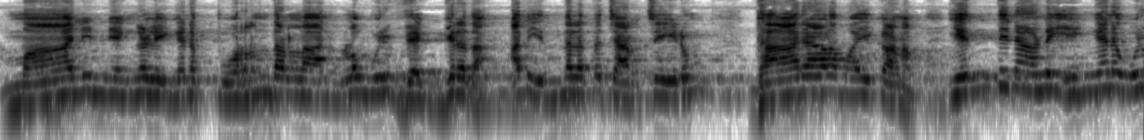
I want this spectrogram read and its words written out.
മാലിന്യങ്ങൾ ഇങ്ങനെ പുറന്തള്ളാനുള്ള ഒരു വ്യഗ്രത. അത് ഇന്നലത്തെ ചർച്ചയിലും ധാരാളമായി കാണാം. എന്തിനാണ് ഇങ്ങനെ ഒരു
